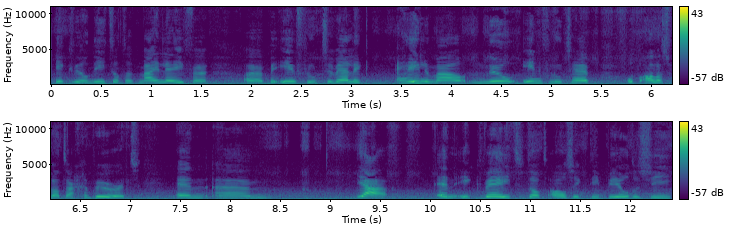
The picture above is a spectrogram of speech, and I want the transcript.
ik wil niet dat het mijn leven beïnvloedt, terwijl ik helemaal nul invloed heb op alles wat daar gebeurt. En um, ja, en ik weet dat als ik die beelden zie,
